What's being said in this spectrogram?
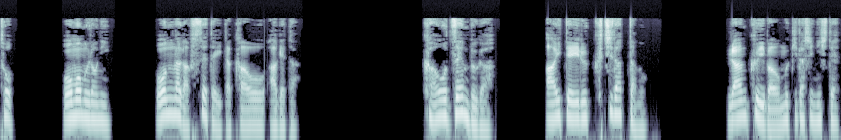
と、おもむろに女が伏せていた顔を上げた。顔全部が開いている口だったの。ランクイバをむき出しにして、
